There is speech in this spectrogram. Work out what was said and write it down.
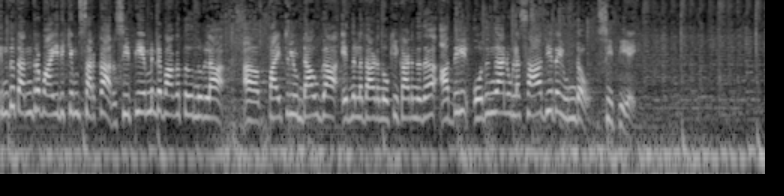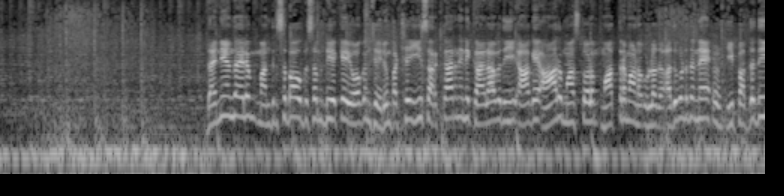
എന്ത് തന്ത്രമായിരിക്കും സർക്കാർ സി പി എമ്മിന്റെ ഭാഗത്തു നിന്നുള്ള ഫൈറ്റിൽ ഉണ്ടാവുക എന്നുള്ളതാണ് നോക്കിക്കാണുന്നത്. അതിൽ ഒതുങ്ങാനുള്ള സാധ്യതയുണ്ടോ സി പി ഐ ധന്യ എന്തായാലും മന്ത്രിസഭാ ഉപസമിതിയൊക്കെ യോഗം ചേരും. പക്ഷേ ഈ സർക്കാരിന് ഇനി കാലാവധി ആകെ ആറ് മാസത്തോളം മാത്രമാണ് ഉള്ളത്. അതുകൊണ്ട് തന്നെ ഈ പദ്ധതി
